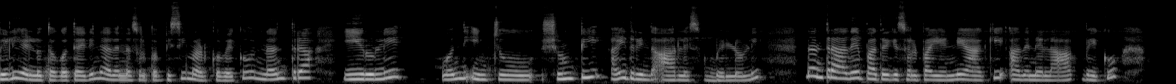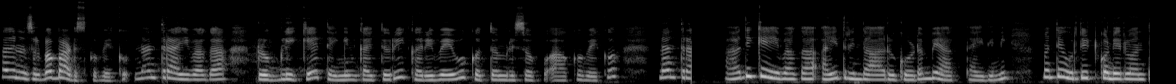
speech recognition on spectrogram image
ಬಿಳಿ ಎಳ್ಳು ತಗೋತಾ ಇದ್ದೀನಿ. ಅದನ್ನು ಸ್ವಲ್ಪ ಬಿಸಿ ಮಾಡ್ಕೋಬೇಕು. ನಂತರ ಈರುಳ್ಳಿ ಒಂದು ಇಂಚು ಶುಂಠಿ, ಐದರಿಂದ ಆರು ಲೆಸ್ ಬೆಳ್ಳುಳ್ಳಿ, ನಂತರ ಅದೇ ಪಾತ್ರೆಗೆ ಸ್ವಲ್ಪ ಎಣ್ಣೆ ಹಾಕಿ ಅದನ್ನೆಲ್ಲ ಹಾಕಬೇಕು. ಅದನ್ನು ಸ್ವಲ್ಪ ಬಾಡಿಸ್ಕೋಬೇಕು. ನಂತರ ಇವಾಗ ರುಬ್ಬಲಿಕ್ಕೆ ತೆಂಗಿನಕಾಯಿ ತುರಿ, ಕರಿಬೇವು, ಕೊತ್ತಂಬರಿ ಸೊಪ್ಪು ಹಾಕೋಬೇಕು. ನಂತರ ಅದಕ್ಕೆ ಇವಾಗ ಐದರಿಂದ ಆರು ಗೋಡಂಬಿ ಹಾಕ್ತಾ ಇದ್ದೀನಿ. ಮತ್ತು ಹುರಿದಿಟ್ಕೊಂಡಿರುವಂಥ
